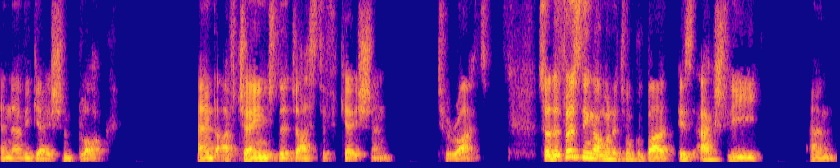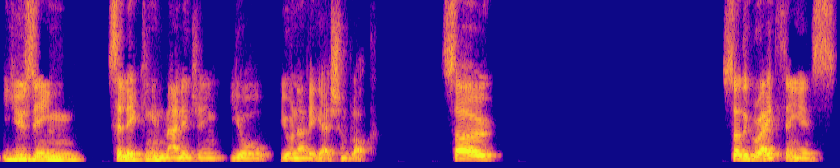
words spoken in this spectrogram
a navigation block and I've changed the justification to right. So the first thing I want to talk about is actually um, using, selecting and managing your, your navigation block. So, so the great thing is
